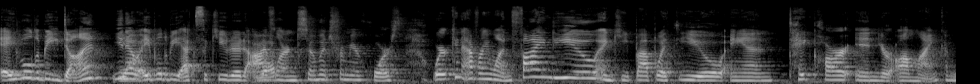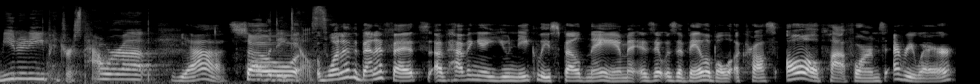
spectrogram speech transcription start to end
able to be done, you yeah. know, able to be executed. Yep. I've learned so much from your course. Where can everyone find you and keep up with you and take part in your online community, Pinterest Power Up? Yeah. So, one of the benefits of having a uniquely spelled name is it was available across all platforms everywhere.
